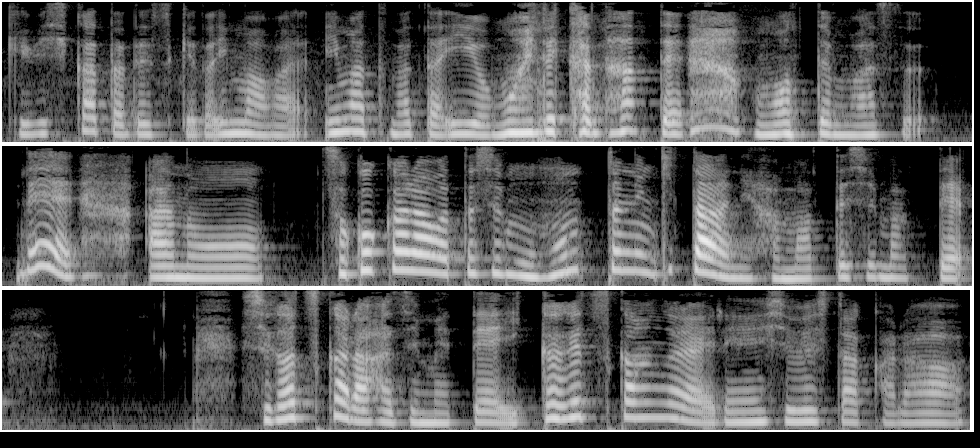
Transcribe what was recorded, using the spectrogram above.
厳しかったですけど、今は、今となったらいい思い出かなって 思ってます。で、あの、そこから私も本当にギターにはまってしまって、4月から始めて1ヶ月間ぐらい練習したから、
